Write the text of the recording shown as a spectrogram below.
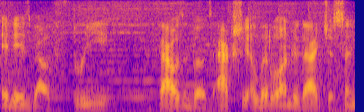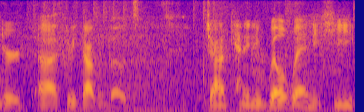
it is about 3,000 votes, actually a little under that, just under uh, 3,000 votes. John F. Kennedy will win. He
